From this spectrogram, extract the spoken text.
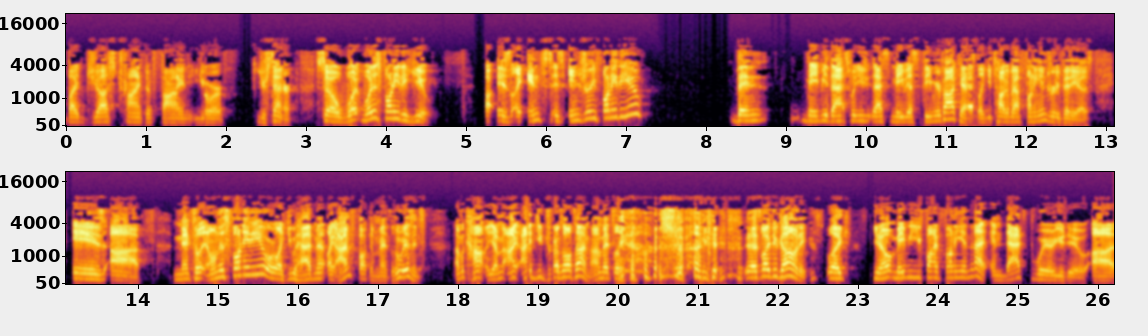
by just trying to find your your center. So what what is funny to you? Uh, is like in, is injury funny to you? Then maybe that's what you, that's maybe that's the theme of your podcast. Like you talk about funny injury videos. Is, uh, mental illness funny to you or like you have, men- like I'm fucking mental. Who isn't? I'm a com- I'm, I, I do drugs all the time. I'm mentally, that's why I do comedy. Like, you know, maybe you find funny in that and that's where you do, uh,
